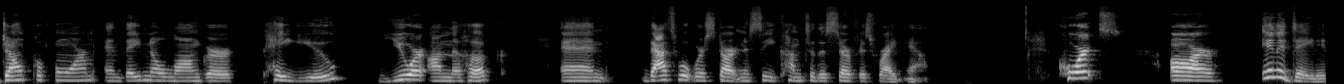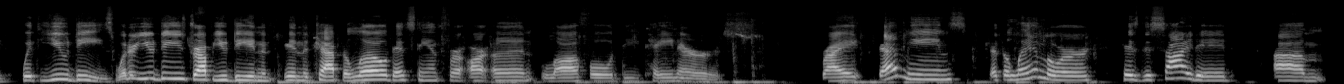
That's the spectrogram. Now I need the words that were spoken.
don't perform and they no longer pay you, you are on the hook. And that's what we're starting to see come to the surface right now. Courts are inundated with UDs. What are UDs? Drop UD in the, in the chat below. That stands for our unlawful detainers, right? That means that the landlord has decided um,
